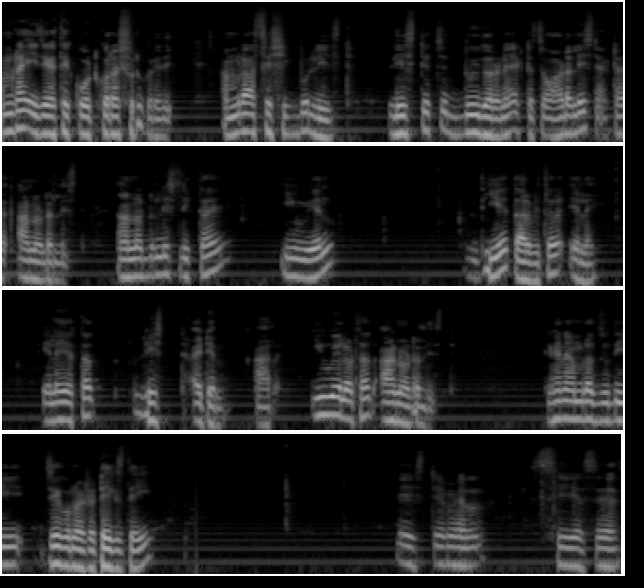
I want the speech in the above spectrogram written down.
আমরা এই জায়গা থেকে কোড করা শুরু করে দিই। আমরা আজকে শিখব লিস্ট লিস্ট হচ্ছে দুই ধরনের, একটা হচ্ছে অর্ডার লিস্ট একটা আনঅর্ডার লিস্ট আনঅর্ডার লিস্ট লিখতে হয় ইউএল দিয়ে তার ভিতর এলআই এলআই অর্থাৎ লিস্ট আইটেম আর ইউএল অর্থাৎ আনঅর্ডার লিস্ট এখানে আমরা যদি যে কোনো একটা টেক্সট দিই এইচটিএমএল সিএসএস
